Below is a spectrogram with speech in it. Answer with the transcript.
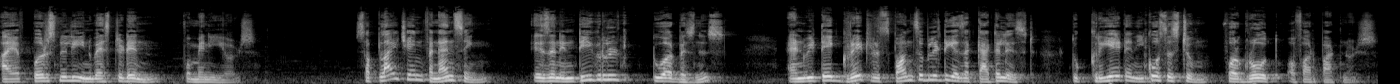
I have personally invested in for many years. Supply chain financing is an integral to our business and we take great responsibility as a catalyst to create an ecosystem for growth of our partners.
